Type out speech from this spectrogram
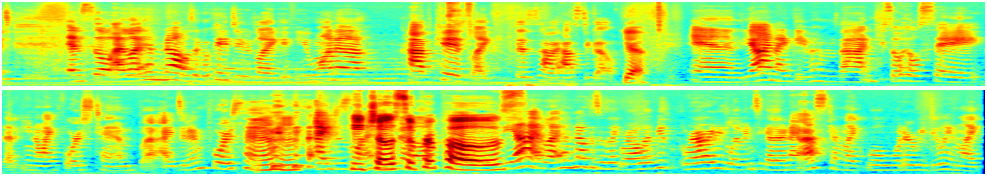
it. And so I let him know. I was like, okay, dude, like if you wanna have kids, like this is how it has to go. Yeah. And yeah, and I gave him that, and so he'll say that you know I forced him, but I didn't force him. Mhm. I just he chose to propose Yeah, I let him know because I was like, we're all living, we're already living together, and I asked him like, well, what are we doing? Like,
